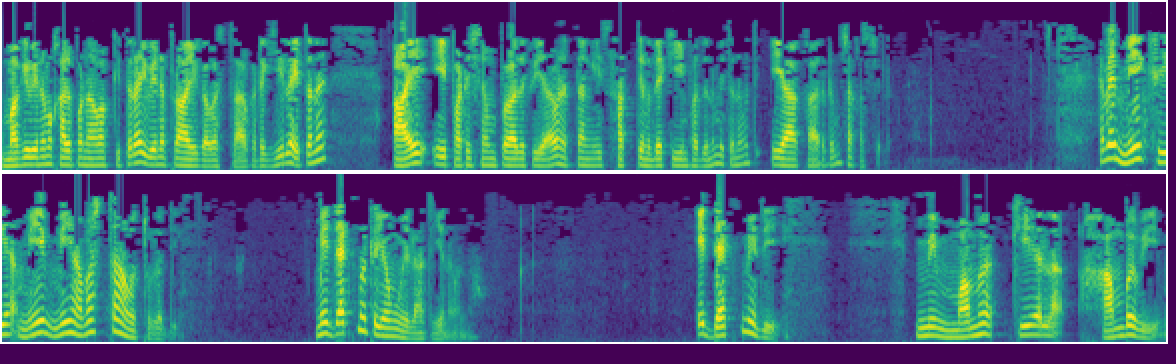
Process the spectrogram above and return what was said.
මගේ වෙනම කල්පනාවක් විතරයි වෙන ප්‍රායෝගික අවස්ථාවකට ගිහිලා එතන ආයේ ඒ පටිසම්පාද ක්‍රියාව නැත්නම් ඒ සත්‍ය නොදැකීම පදනම එතනම ඒ ආකාරයටම සකස් වෙනවා. හැබැයි මේ ක්‍රියා මේ මේ අවස්ථාව තුළදී මේ දැක්මට යොමු වෙලා තියෙනවා ඒ දැක්මේදී මේ මම කියලා හම්බවීම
